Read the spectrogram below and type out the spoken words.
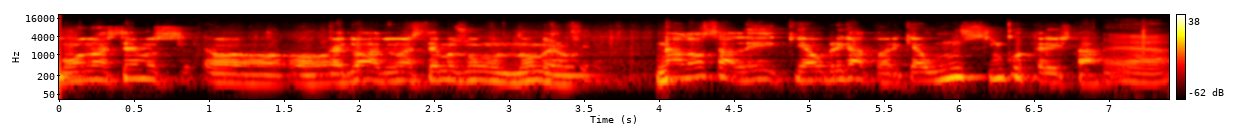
Bom, nós temos, oh, oh, Eduardo, nós temos um número na nossa lei que é obrigatório, que é o 153, tá? É.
